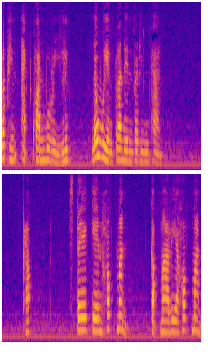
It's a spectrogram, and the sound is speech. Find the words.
ระพินอัดควันบุหรี่ลึก แล้วเหวี่ยงกระเด็นไปริมทาง สเตเกนฮอฟมัน กับมาเรียฮอฟมัน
